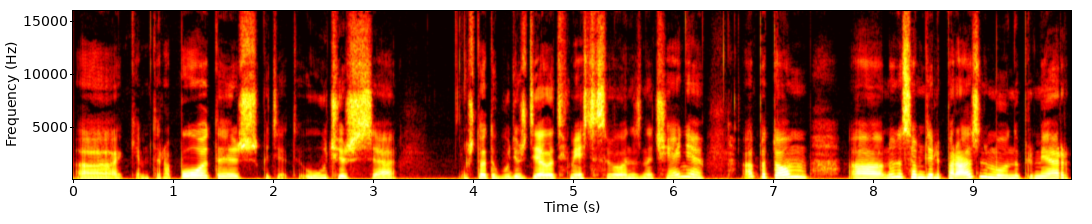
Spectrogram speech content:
а, кем ты работаешь, где ты учишься, что ты будешь делать в месте своего назначения, а потом, а, ну, на самом деле, по-разному. Например,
